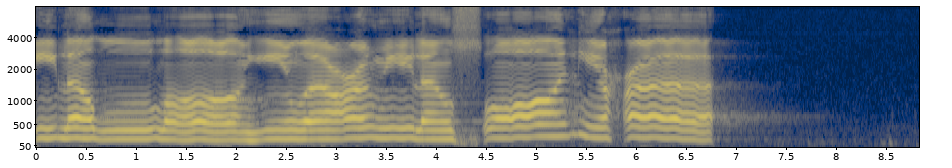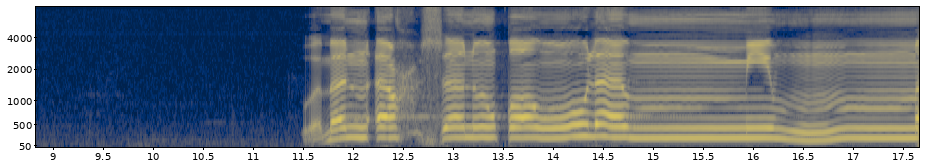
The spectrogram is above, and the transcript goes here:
إلى الله وعمل صالحا ومن أحسن قولا ممن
